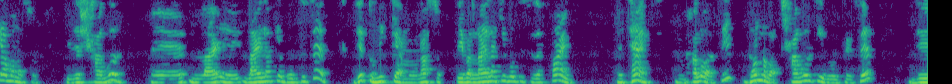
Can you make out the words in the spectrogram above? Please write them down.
কেমন আছো? এই যে সাগর লাইলাকে বলতেছে যে তুমি কেমন আছো? এবার লাইলা কি বলতেছে? যে ফাইন থ্যাঙ্কস ভালো আছি। ধন্যবাদ। সাগর কি বলতেছে যে,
